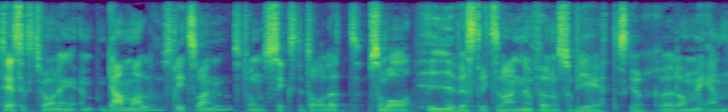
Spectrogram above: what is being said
T62 är en gammal stridsvagn från 60-talet som var huvudstridsvagnen för den sovjetiska Röda armén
